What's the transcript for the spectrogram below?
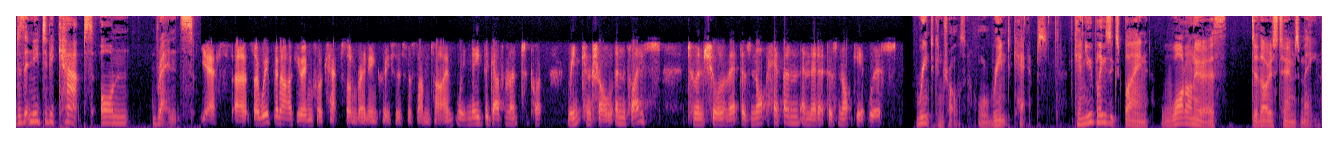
Does it need to be caps on rents? Yes. Uh, so, we've been arguing for caps on rent increases for some time. We need the government to put rent control in place to ensure that that does not happen and that it does not get worse. Rent controls or rent caps. Can you please explain what on earth do those terms mean?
